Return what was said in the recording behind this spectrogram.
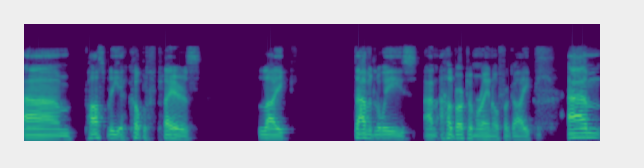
Um, possibly a couple of players like David Luiz and Alberto Moreno for Guy. Um,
